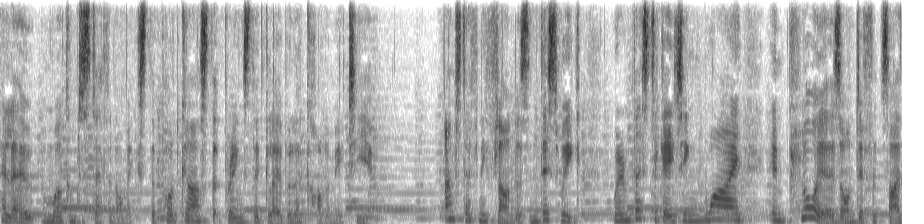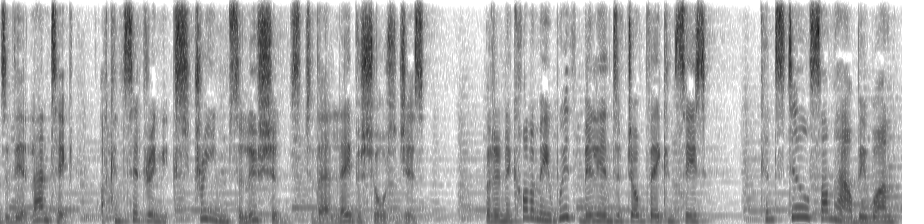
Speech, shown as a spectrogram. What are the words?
Hello, and welcome to Stephanomics, the podcast that brings the global economy to you. I'm Stephanie Flanders, and this week we're investigating why employers on different sides of the Atlantic are considering extreme solutions to their labour shortages but an economy with millions of job vacancies can still somehow be one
